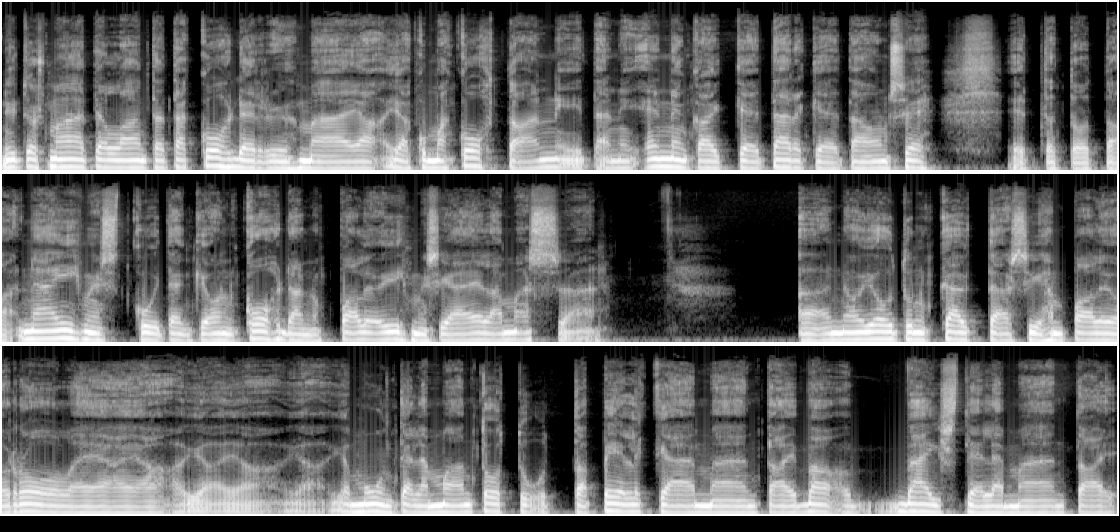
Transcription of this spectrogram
nyt jos mä ajatellaan tätä kohderyhmää ja, ja kun mä kohtaan niitä, niin ennen kaikkea tärkeää on se, että tota, nämä ihmiset kuitenkin on kohdannut paljon ihmisiä elämässään – ne on joutunut käyttää siihen paljon rooleja ja, ja, ja, ja, ja muuntelemaan totuutta, pelkäämään tai väistelemään tai,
